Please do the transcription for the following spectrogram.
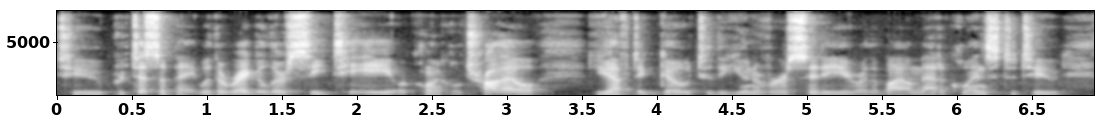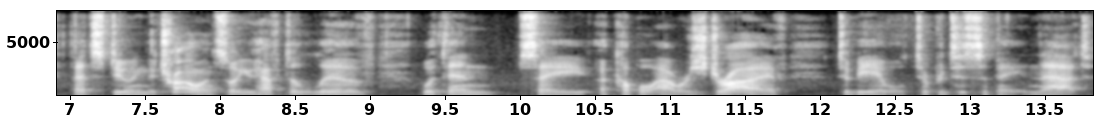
to participate. With a regular CT or clinical trial, you have to go to the university or the biomedical institute that's doing the trial. And so you have to live within, say, a couple hours drive to be able to participate. And that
